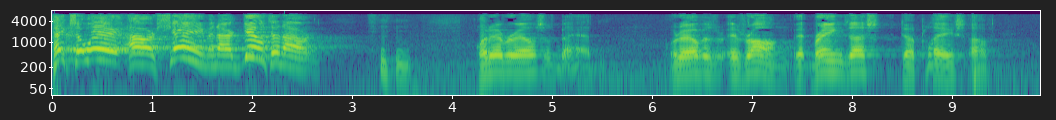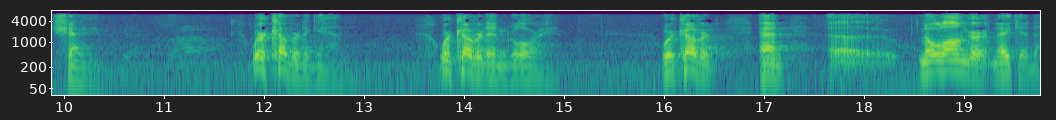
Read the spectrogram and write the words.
takes away our shame and our guilt and our whatever else is bad, whatever is wrong, that brings us to a place of shame. We're covered again. We're covered in glory. We're covered and uh, no longer naked,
